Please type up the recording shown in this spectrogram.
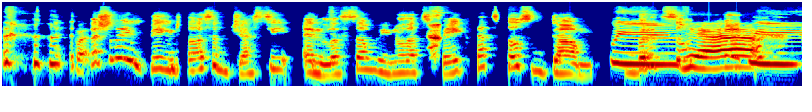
especially being jealous of Jesse and Lissa we know that's fake. That's so dumb. But it's so Yeah. please.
